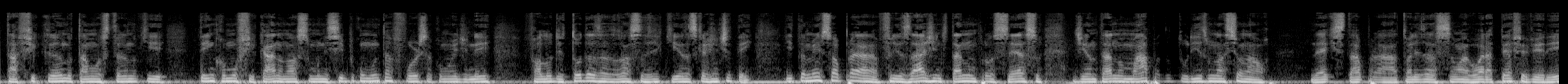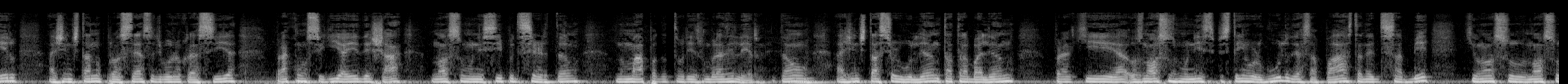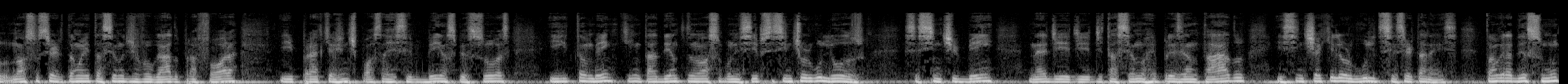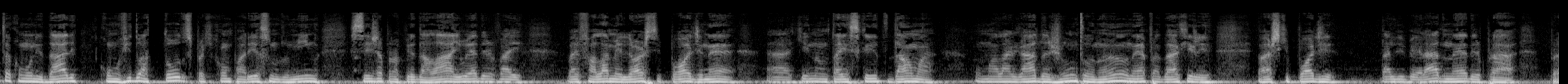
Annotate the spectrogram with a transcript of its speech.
está eh, ficando, está mostrando que tem como ficar no nosso município com muita força, como o Ednei falou de todas as nossas riquezas que a gente tem. E também só para frisar, a gente está num processo de entrar no mapa do turismo nacional. Né, que está para atualização agora até fevereiro. A gente está no processo de burocracia para conseguir aí deixar nosso município de Sertão no mapa do turismo brasileiro. Então a gente está se orgulhando, está trabalhando para que eh, os nossos munícipes tenham orgulho dessa pasta, né, de saber que o nosso, nosso, nosso sertão está sendo divulgado para fora e para que a gente possa receber bem as pessoas e também quem está dentro do nosso município se sentir orgulhoso, se sentir bem né, de estar de, de tá sendo representado e sentir aquele orgulho de ser sertanense. Então agradeço muito a comunidade, convido a todos para que compareçam no domingo, seja para pedalar, e o Éder vai vai falar melhor se pode, né? Ah, quem não está inscrito dá uma, uma largada junto ou não, né? Para dar aquele. Eu acho que pode estar tá liberado, né, Éder, para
